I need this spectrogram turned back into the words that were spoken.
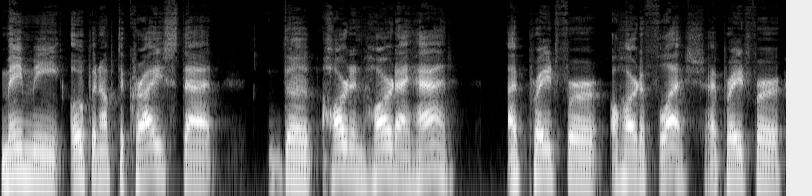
made me open up to Christ that the hardened heart I had, I prayed for a heart of flesh. I prayed for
